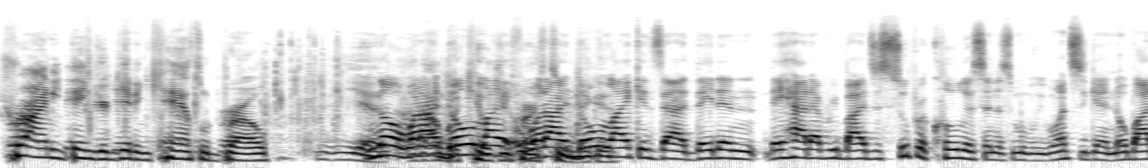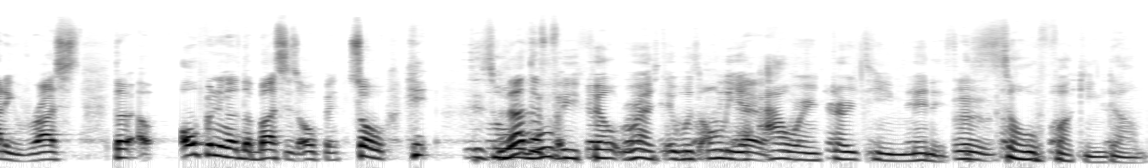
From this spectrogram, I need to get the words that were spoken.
Try anything, you're getting canceled, bro. Yeah. No, what I, would've don't like, what I don't nigga. like is that they didn't. They had everybody just super clueless in this movie. Once again, nobody rushed. The opening of the bus is open, so he. This whole Leatherfa- movie felt rushed. It was only an. Mm. hour and 13 minutes. It's so fucking dumb.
